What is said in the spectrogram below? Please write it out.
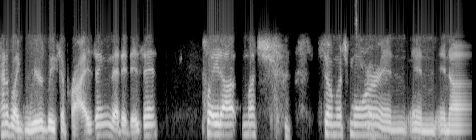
kind of like weirdly surprising that it isn't played up much so much more in in in uh,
